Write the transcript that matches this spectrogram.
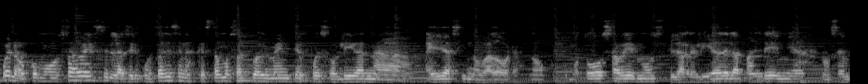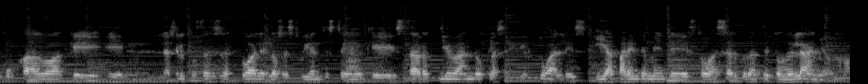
Bueno, como sabes, las circunstancias en las que estamos actualmente pues obligan a, a ideas innovadoras. ¿no? Como todos sabemos, la realidad de la pandemia nos ha empujado a que en las circunstancias actuales los estudiantes tengan que estar llevando clases virtuales y aparentemente esto va a ser durante todo el año, no,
